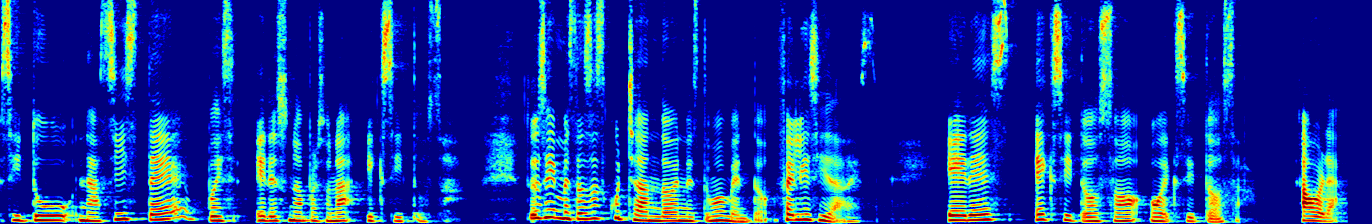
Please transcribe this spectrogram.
si tú naciste, pues eres una persona exitosa. Entonces, si me estás escuchando en este momento, felicidades. Eres exitoso o exitosa. Ahora,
